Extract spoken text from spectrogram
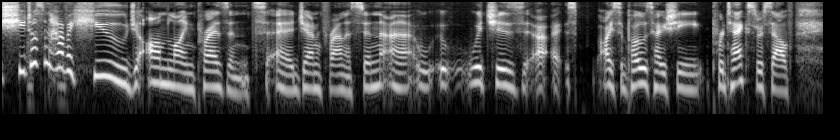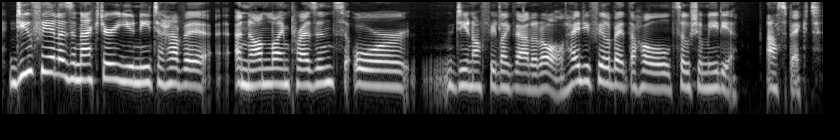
she doesn't have a huge online presence, uh, Jennifer Aniston, uh, which is, uh, I suppose, how she protects herself. Do you feel as an actor you need to have a an online presence, or do you not feel like that at all? How do you feel about the whole social media aspect?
